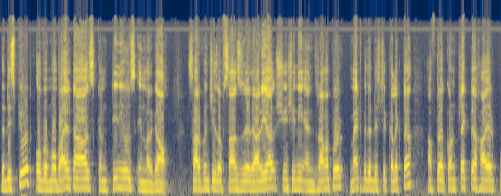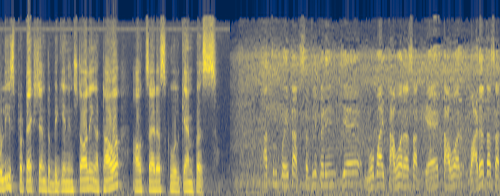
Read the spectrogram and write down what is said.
The dispute over mobile towers continues in Margaon. Sarpanchis of Sazdaria, Shinshini and Dramapur met with the district collector after a contractor hired police protection to begin installing a tower outside a school campus. आतां तुमी पळयतात सगळे कडेन जे मोबायल टावर आसात हे टावर वाडत आसात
